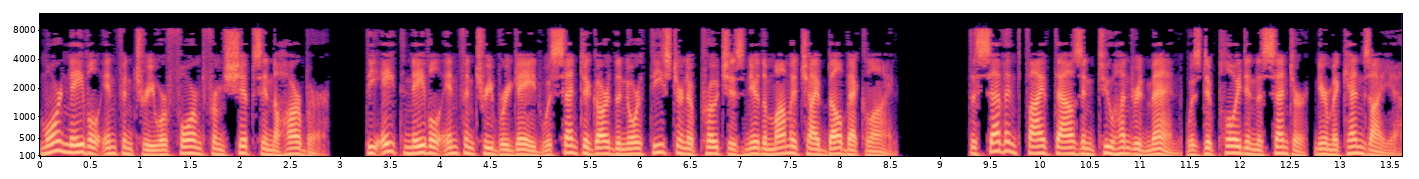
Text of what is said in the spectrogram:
More naval infantry were formed from ships in the harbor. The 8th Naval Infantry Brigade was sent to guard the northeastern approaches near the Mamachai-Belbek line. The 7th 5,200 men was deployed in the center, near Makenzaya.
